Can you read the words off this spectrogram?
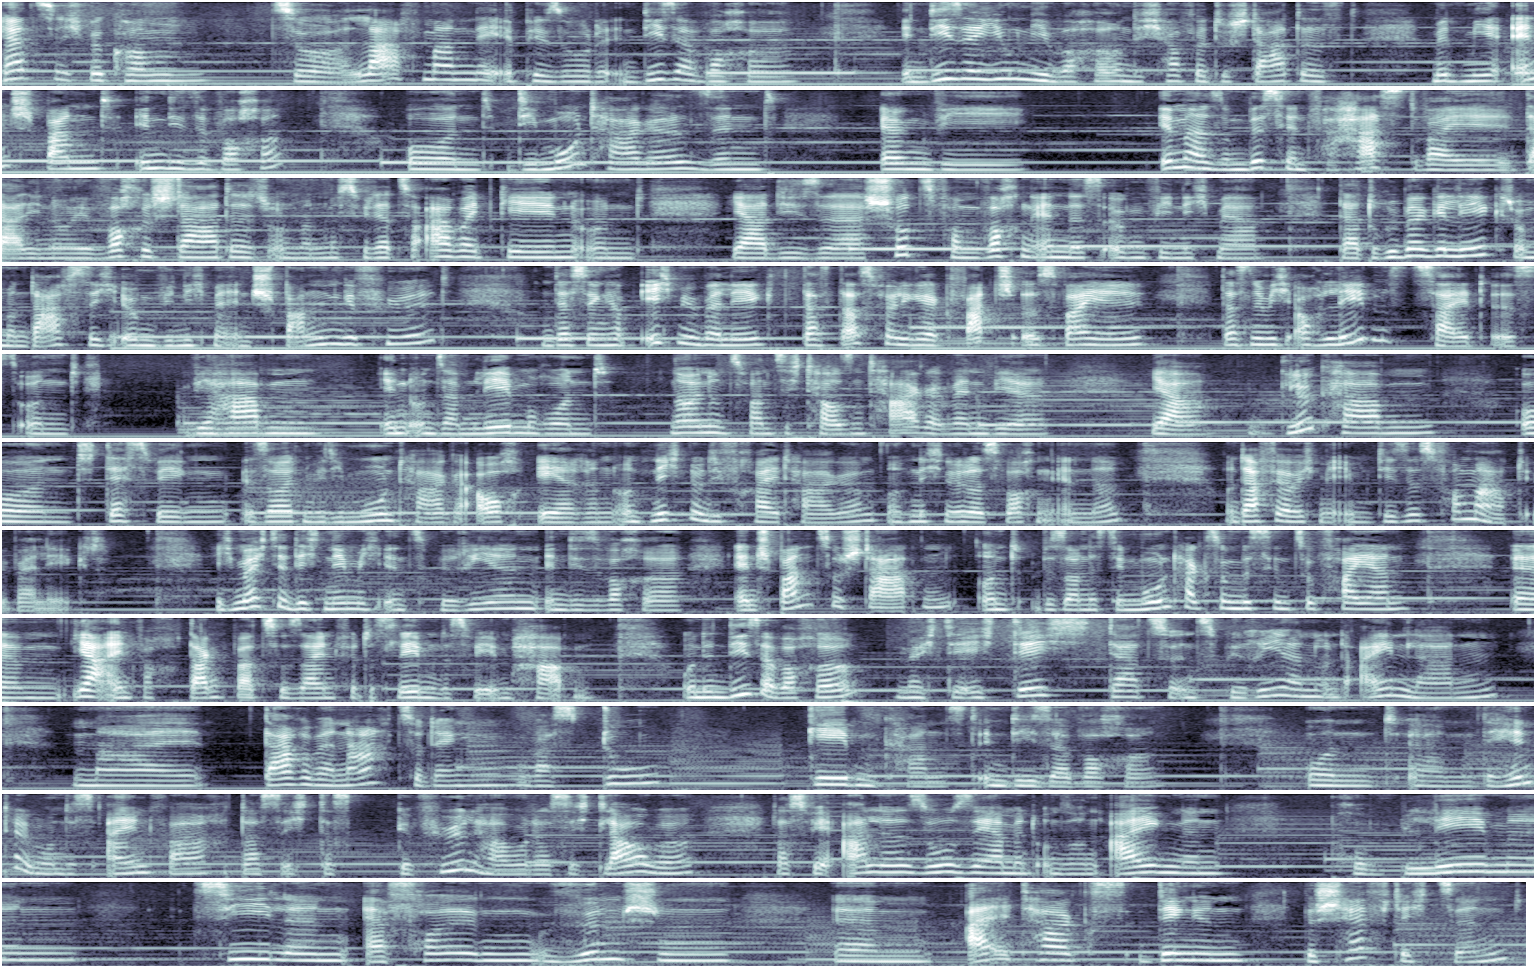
Herzlich willkommen zur Love Monday Episode in dieser Woche, in dieser Juniwoche. Und ich hoffe, du startest mit mir entspannt in diese Woche. Und die Montage sind irgendwie immer so ein bisschen verhasst, weil da die neue Woche startet und man muss wieder zur Arbeit gehen und ja, dieser Schutz vom Wochenende ist irgendwie nicht mehr da drüber gelegt und man darf sich irgendwie nicht mehr entspannen gefühlt. Und deswegen habe ich mir überlegt, dass das völliger Quatsch ist, weil das nämlich auch Lebenszeit ist und wir haben in unserem Leben rund 29.000 Tage, wenn wir ja Glück haben und deswegen sollten wir die Montage auch ehren und nicht nur die Freitage und nicht nur das Wochenende. Und dafür habe ich mir eben dieses Format überlegt. Ich möchte dich nämlich inspirieren, in diese Woche entspannt zu starten und besonders den Montag so ein bisschen zu feiern. Ähm, ja, einfach dankbar zu sein für das Leben, das wir eben haben. Und in dieser Woche möchte ich dich dazu inspirieren und einladen, mal darüber nachzudenken, was du geben kannst in dieser Woche. Und ähm, der Hintergrund ist einfach, dass ich das Gefühl habe, dass ich glaube, dass wir alle so sehr mit unseren eigenen Problemen, Zielen, Erfolgen, Wünschen, ähm, Alltagsdingen beschäftigt sind,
